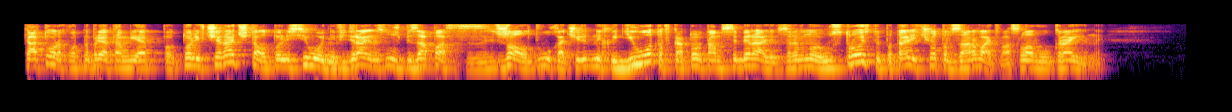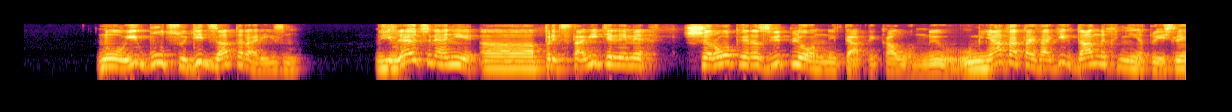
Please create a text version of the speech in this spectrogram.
которых, вот, например, там я то ли вчера читал, то ли сегодня Федеральная служба безопасности задержала двух очередных идиотов, которые там собирали взрывное устройство и пытались что-то взорвать во славу Украины. Ну, их будут судить за терроризм. Являются ли они э, представителями широкой разветвленной пятой колонны? У меня-то таких данных нету. Если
